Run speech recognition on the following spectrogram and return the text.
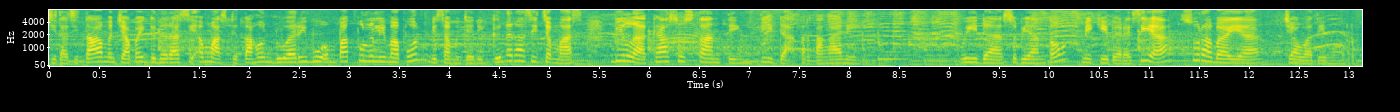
Cita-cita mencapai generasi emas di tahun 2045 pun bisa menjadi generasi cemas bila kasus stunting tidak tertangani. Wida Subianto, Miki Peresia, Surabaya, Jawa Timur.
